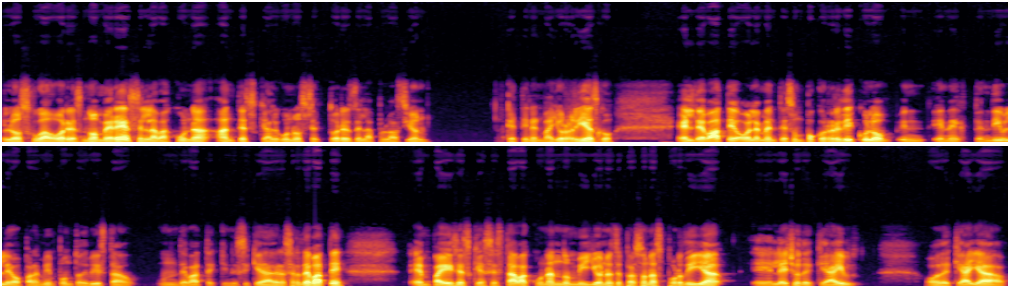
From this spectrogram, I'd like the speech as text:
los jugadores no merecen la vacuna antes que algunos sectores de la población que tienen mayor riesgo. El debate obviamente es un poco ridículo, inextendible o para mi punto de vista un debate que ni siquiera debe ser debate. En países que se está vacunando millones de personas por día, el hecho de que hay o de que haya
